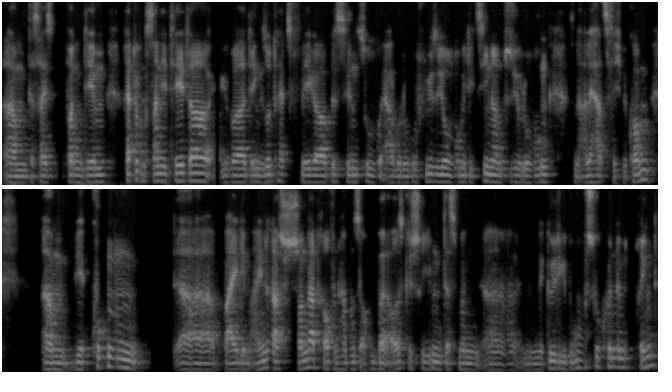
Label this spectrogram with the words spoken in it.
Ähm, das heißt, von dem Rettungssanitäter über den Gesundheitspfleger bis hin zu Ergologe, Physio, Medizinern, Psychologen sind alle herzlich willkommen. Ähm, wir gucken äh, bei dem Einlass schon darauf und haben uns auch überall ausgeschrieben, dass man äh, eine gültige Berufsurkunde mitbringt,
